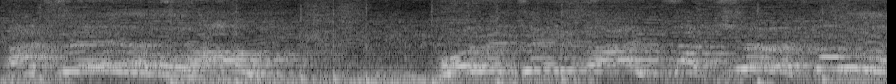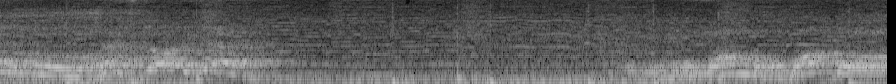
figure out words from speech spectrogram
That's it! Let's go! Pull it in, mate! That's you! Let's go again! Let's go again! One more, one more!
